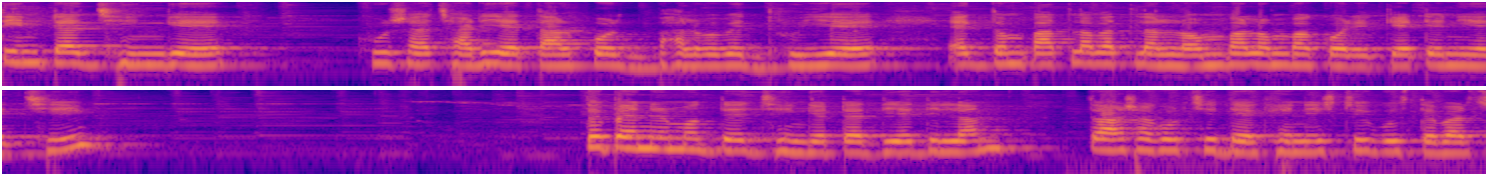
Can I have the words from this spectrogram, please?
তিনটা ঝিঙ্গে খোসা ছাড়িয়ে তারপর ভালোভাবে ধুয়ে একদম পাতলা পাতলা লম্বা লম্বা করে কেটে নিয়েছি। তো প্যানের মধ্যে ঝিঙ্গেটা দিয়ে দিলাম। তো আশা করছি দেখে নিশ্চয়ই বুঝতে পারছ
